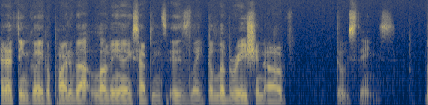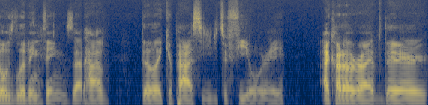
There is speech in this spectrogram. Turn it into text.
And I think like a part of that loving and acceptance is like the liberation of those things, those living things that have the like capacity to feel, right? I kind of arrived there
